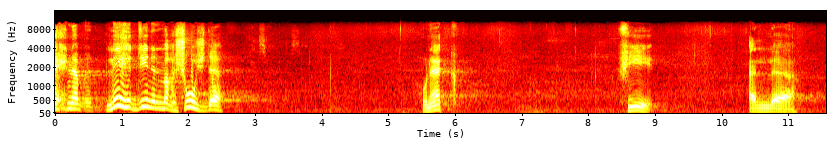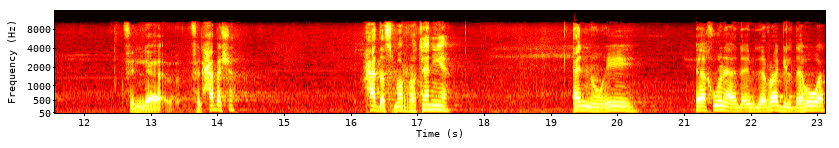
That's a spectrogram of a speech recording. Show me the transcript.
إحنا ليه الدين المغشوش ده؟ هناك في في في الحبشة حدث مرة تانية إنه إيه أخونا الراجل ده هو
